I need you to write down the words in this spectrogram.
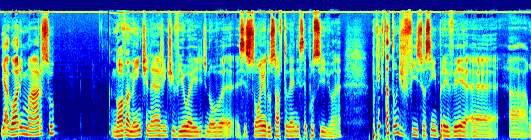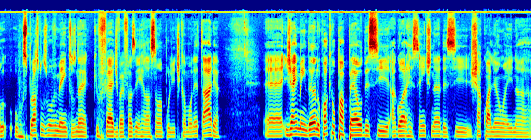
E agora em março, novamente, né, a gente viu aí de novo é, esse sonho do soft landing ser possível. Né? Por que está tão difícil assim prever é, a, os próximos movimentos né, que o Fed vai fazer em relação à política monetária? É, e já emendando, qual que é o papel desse, agora recente, né, desse chacoalhão aí na,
